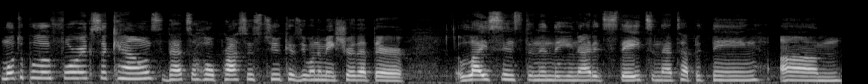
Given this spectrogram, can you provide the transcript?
multiple forex accounts. That's a whole process too cuz you want to make sure that they're licensed and in the United States and that type of thing. Um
